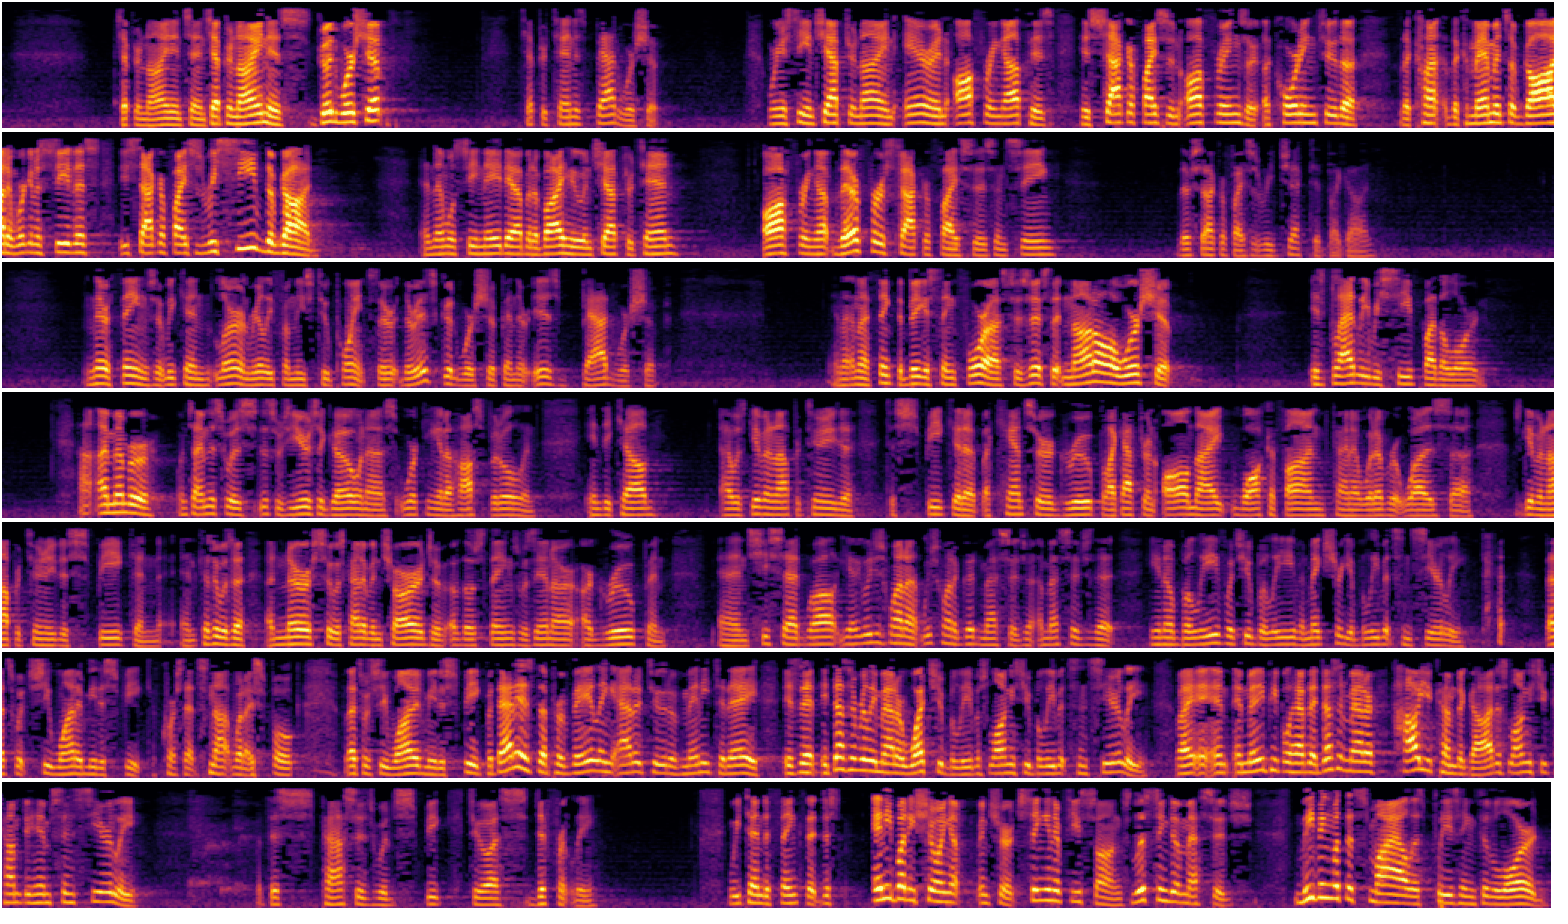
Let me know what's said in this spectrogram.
Chapter 9 and 10. Chapter 9 is good worship. Chapter 10 is bad worship. We're going to see in chapter 9 Aaron offering up his, his sacrifices and offerings according to the, the, the commandments of God, and we're going to see this, these sacrifices received of God. And then we'll see Nadab and Abihu in chapter 10 offering up their first sacrifices and seeing their sacrifices rejected by God. And there are things that we can learn really from these two points. There, there is good worship and there is bad worship. And, and I think the biggest thing for us is this that not all worship is gladly received by the Lord. I remember one time this was this was years ago when I was working at a hospital in in DeKalb. I was given an opportunity to to speak at a, a cancer group, like after an all night walkathon, kind of whatever it was. Uh, was given an opportunity to speak, and and because it was a, a nurse who was kind of in charge of, of those things was in our our group, and and she said, "Well, yeah, we just want a we just want a good message, a message that you know, believe what you believe and make sure you believe it sincerely. that's what she wanted me to speak. Of course, that's not what I spoke. That's what she wanted me to speak. But that is the prevailing attitude of many today, is that it doesn't really matter what you believe as long as you believe it sincerely. Right? And, and many people have that. It doesn't matter how you come to God as long as you come to Him sincerely. But this passage would speak to us differently. We tend to think that just Anybody showing up in church, singing a few songs, listening to a message, leaving with a smile is pleasing to the Lord.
